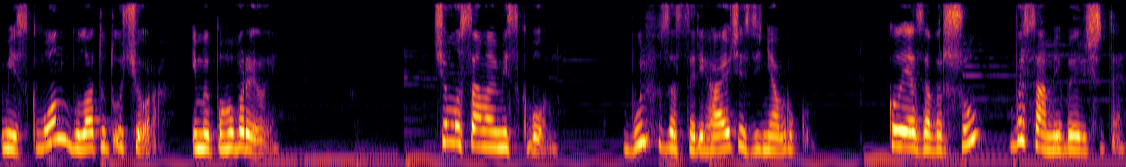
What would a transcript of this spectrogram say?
Міс Квон була тут учора, і ми поговорили. Чому саме міс Квон? Вульф, застерігаючи, здійняв руку. Коли я завершу, ви самі вирішите,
